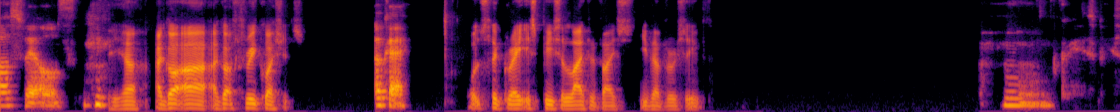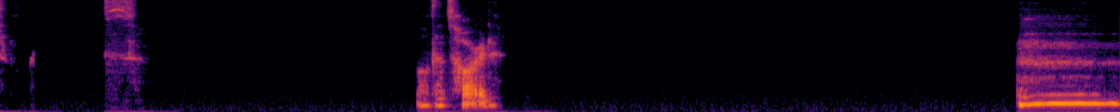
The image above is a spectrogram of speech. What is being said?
else fails. yeah, I got uh, I got three questions. Okay. What's the greatest piece of life advice you've ever received? Hmm, greatest piece of advice. Oh, that's hard. Mm.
